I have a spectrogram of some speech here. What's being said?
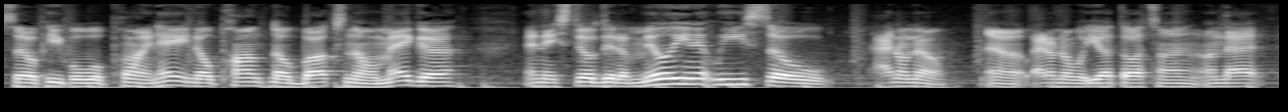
So people will point, hey, no punk, no bucks, no omega, and they still did a million at least. So I don't know. Uh, I don't know what your thoughts on on that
